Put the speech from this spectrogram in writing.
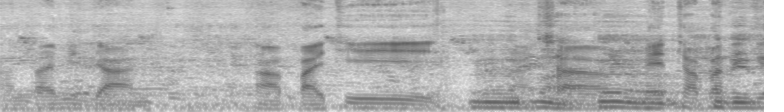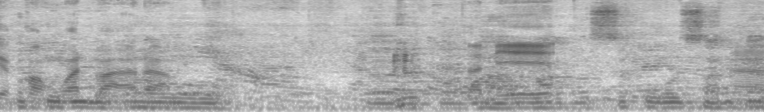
อันไร้วิญญาณอ่าไปที่อ่าชาเมนชาปนิกของวัดวาอารามตอนนี้สกูลสันอ่า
